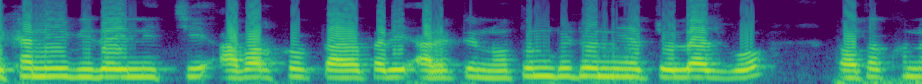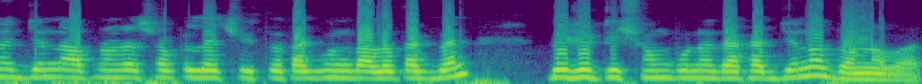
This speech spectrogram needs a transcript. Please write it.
এখানেই বিদায় নিচ্ছি। আবার খুব তাড়াতাড়ি আরেকটি নতুন ভিডিও নিয়ে চলে আসব। ততক্ষণের জন্য আপনারা সকলে সুস্থ থাকবেন, ভালো থাকবেন। ভিডিওটি সম্পূর্ণ দেখার জন্য ধন্যবাদ।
